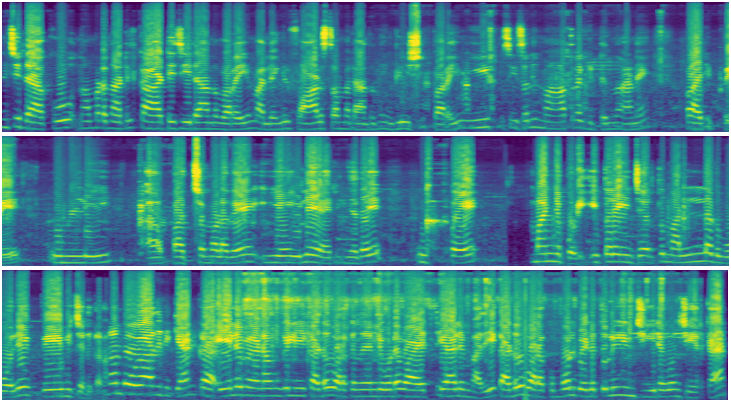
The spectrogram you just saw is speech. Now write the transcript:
നെഞ്ചിലാക്കു നമ്മുടെ നാട്ടിൽ കാട്ടുചീര എന്ന് പറയും അല്ലെങ്കിൽ ഫാൾസമരാന്ത് എന്ന് ഇംഗ്ലീഷിൽ പറയും. ഈ സീസണിൽ മാത്രം കിട്ടുന്നതാണ് പരിപ്പ് ഉള്ളി പച്ചമുളക് ഇല അരിഞ്ഞത് ഉപ്പ് മഞ്ഞപ്പൊടി. ഇത്രയും ചേർത്ത് നല്ലതുപോലെ വേവിച്ചെടുക്കണം. ഒന്നും പോകാതിരിക്കാൻ ഇല വേണമെങ്കിൽ ഈ കടുവ് വറക്കുന്നതിന്റെ കൂടെ വഴറ്റിയാലും മതി. കടുവ് വറക്കുമ്പോൾ വെളുത്തുള്ളിയും ജീരകവും ചേർക്കാൻ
